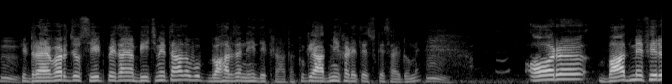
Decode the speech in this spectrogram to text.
हम्म। कि ड्राइवर जो सीट पे था या बीच में था तो वो बाहर से नहीं दिख रहा था क्योंकि आदमी खड़े थे उसके साइडों में। हम्म। और बाद में फिर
